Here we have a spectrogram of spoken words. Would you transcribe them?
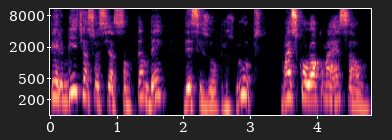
permite a associação também desses outros grupos, mas coloca uma ressalva.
